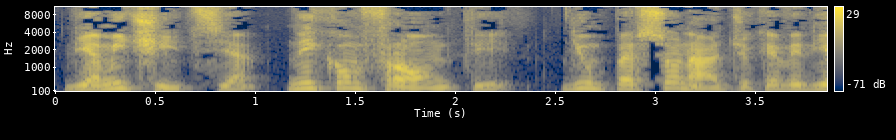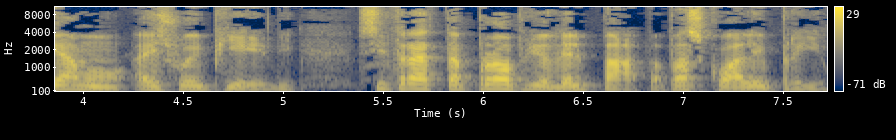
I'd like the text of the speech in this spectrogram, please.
di amicizia nei confronti di un personaggio che vediamo ai suoi piedi. Si tratta proprio del Papa Pasquale I,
